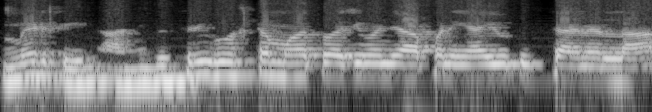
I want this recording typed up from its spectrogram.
मिळतील. आणि दुसरी गोष्ट महत्वाची म्हणजे आपण या युट्यूब चॅनलला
